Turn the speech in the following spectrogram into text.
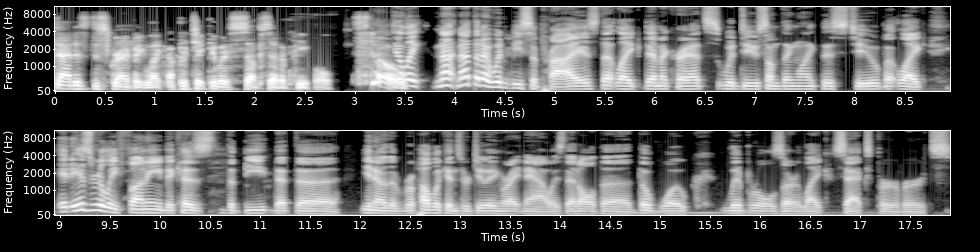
That is describing like a particular subset of people. So you know, like not not that I wouldn't be surprised that like Democrats would do something like this too, but like it is really funny because the beat that the you know the Republicans are doing right now is that all the the woke liberals are like sex perverts.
